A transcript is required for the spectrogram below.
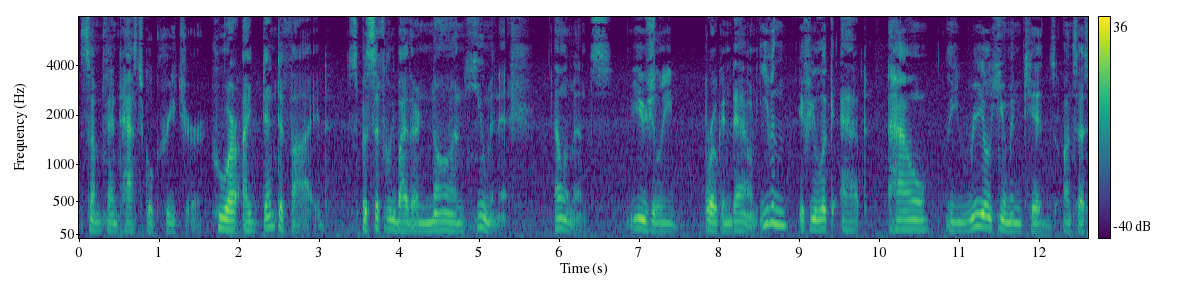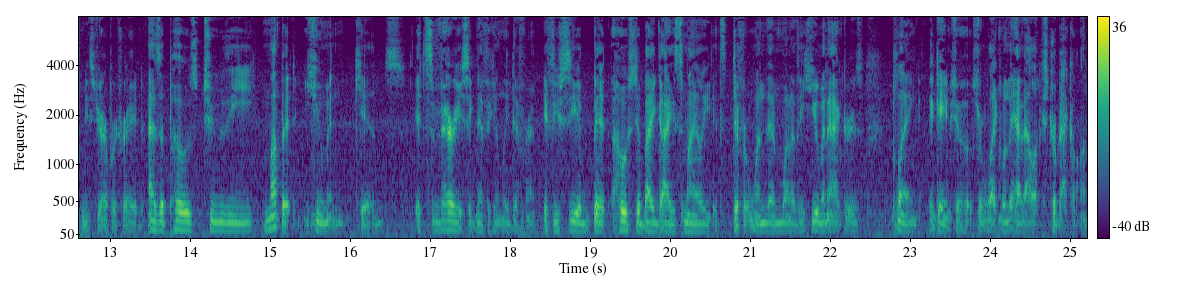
some fantastical creature who are identified specifically by their non humanish elements, usually broken down. Even if you look at how the real human kids on Sesame Street are portrayed, as opposed to the Muppet human kids, it's very significantly different. If you see a bit hosted by Guy Smiley, it's a different one than one of the human actors playing a game show host, or like when they have Alex Trebek on.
